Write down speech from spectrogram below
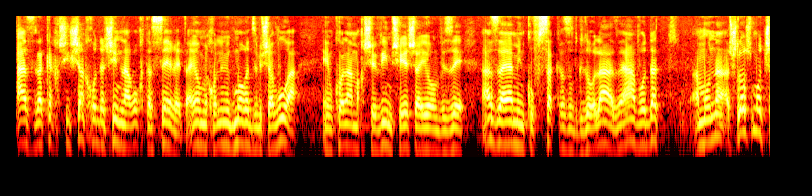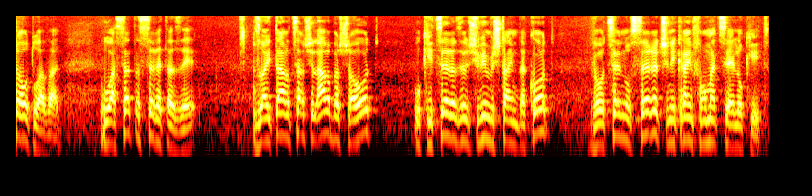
אז לקח שישה חודשים לערוך את הסרט, היום יכולים לגמור את זה בשבוע עם כל המחשבים שיש היום וזה, אז זה היה מין קופסה כזאת גדולה, זה היה עבודת המונה, 300 שעות הוא עבד. הוא עשה את הסרט הזה, זו הייתה הרצאה של ארבע שעות, הוא קיצר את זה ל-72 דקות, והוצאנו סרט שנקרא אינפורמציה אלוקית.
